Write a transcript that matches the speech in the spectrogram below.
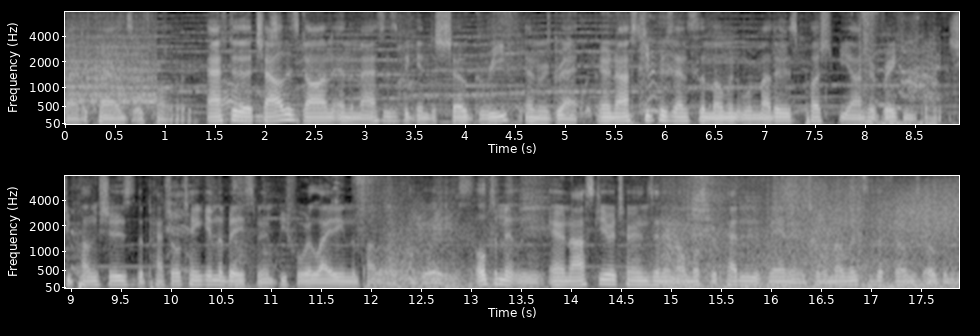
by the crowds of followers. After the child is gone and the masses begin to show grief and regret, Aronofsky presents the moment where Mother is pushed beyond her breaking point. She punctures the petrol tank in the basement before lighting the public ablaze. Ultimately, Aronofsky returns in an almost repetitive manner to the moments of the film's opening,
